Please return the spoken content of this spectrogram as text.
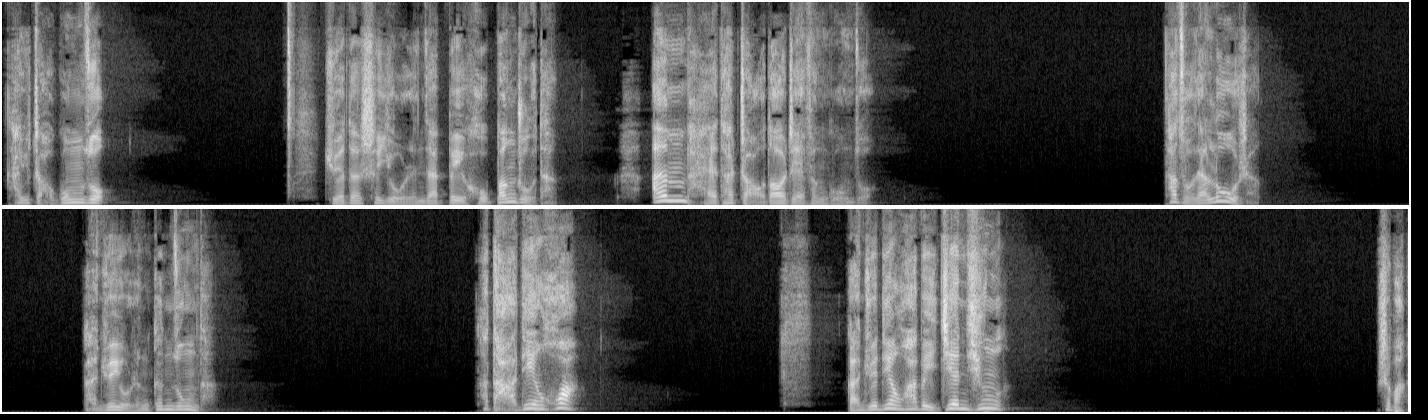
他去找工作，觉得是有人在背后帮助他，安排他找到这份工作。他走在路上，感觉有人跟踪他。他打电话，感觉电话被监听了，是吧？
